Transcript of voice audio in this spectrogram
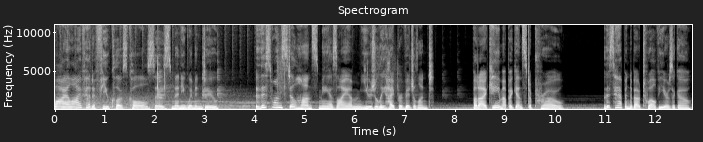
While I've had a few close calls, as many women do, this one still haunts me as I am usually hypervigilant. But I came up against a pro. This happened about 12 years ago.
